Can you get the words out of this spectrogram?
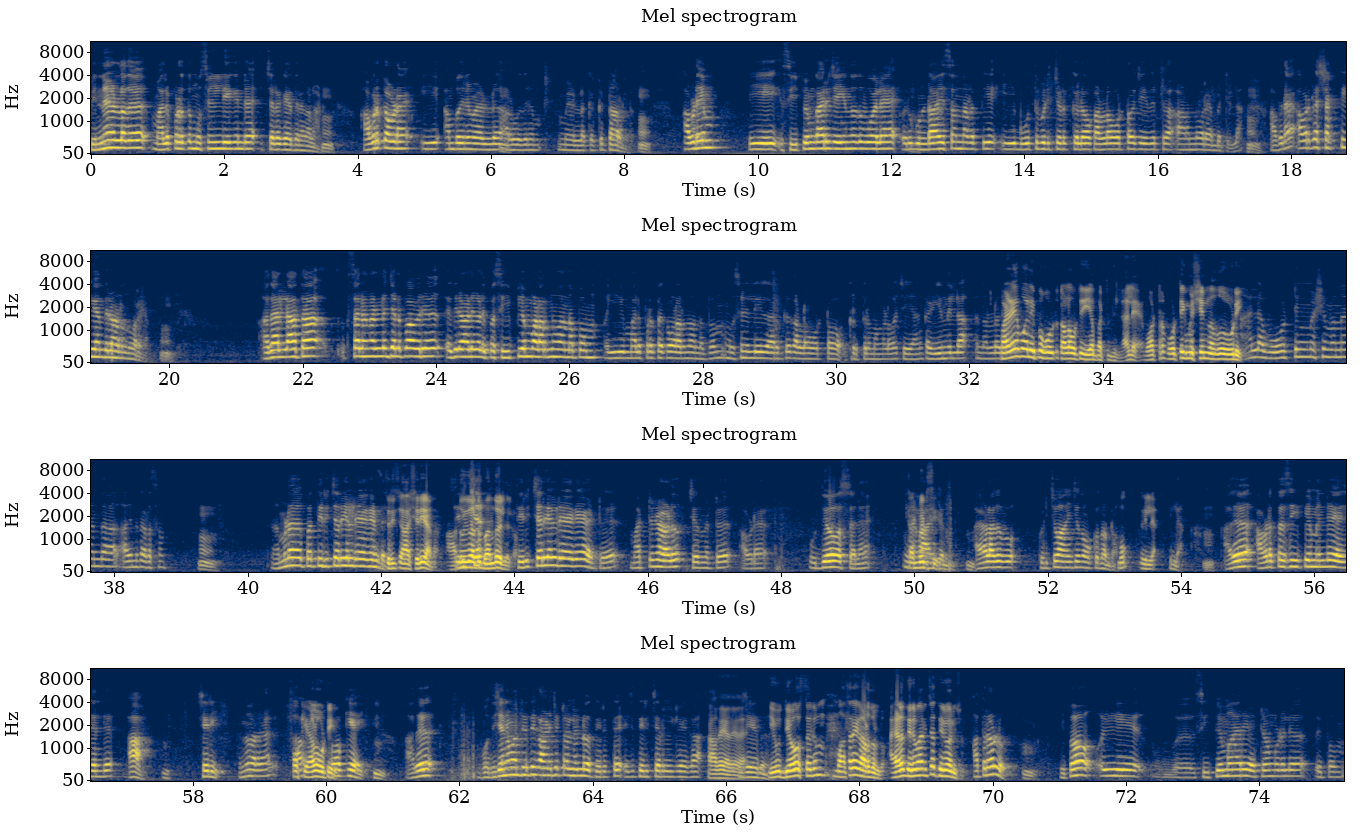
പിന്നെ ഉള്ളത് മലപ്പുറത്ത് മുസ്ലിം ലീഗിന്റെ ചില കേന്ദ്രങ്ങളാണ്. അവർക്കവിടെ ഈ അമ്പതിന് മേളിൽ അറുപതിനും മേളിലൊക്കെ കിട്ടാറുണ്ട്. അവിടെയും ഈ സി പി എംകാർ ചെയ്യുന്നത് പോലെ ഒരു ഗുണ്ടായുസം നടത്തി ഈ ബൂത്ത് പിടിച്ചെടുക്കലോ കള്ള വോട്ടോ ചെയ്തിട്ട് ആണെന്ന് പറയാൻ പറ്റില്ല. അവിടെ അവരുടെ ശക്തി കേന്ദ്രമാണെന്ന് പറയാം. അതല്ലാത്ത സ്ഥലങ്ങളിലും ചിലപ്പോൾ അവർ എതിരാളികൾ ഇപ്പോൾ സി പി എം വളർന്നു വന്നപ്പം ഈ മലപ്പുറത്തൊക്കെ വളർന്നു വന്നപ്പം മുസ്ലിം ലീഗുകാർക്ക് കള്ളവോട്ടോ കൃത്രിമങ്ങളോ ചെയ്യാൻ കഴിയുന്നില്ല എന്നുള്ള പഴയ പോലെ ഇപ്പോൾ കള്ളവോട്ട് കള്ള വോട്ട് ചെയ്യാൻ പറ്റുന്നില്ല അല്ലേ? വോട്ടർ വോട്ടിംഗ് മെഷീൻ വന്നതോടുകൂടി. അല്ല വോട്ടിംഗ് മെഷീൻ വന്ന എന്താ അതിന് തടസ്സം? ഉം. നമ്മൾ ഇപ്പം തിരിച്ചറിയൽ രേഖയുണ്ട്. ശരിയാണ്. തിരിച്ചറിയൽ രേഖയായിട്ട് മറ്റൊരാൾ ചെന്നിട്ട് അവിടെ ഉദ്യോഗസ്ഥനെ കാണിക്കുന്നു. അയാളത് പിടിച്ചു വാങ്ങിച്ച് നോക്കുന്നുണ്ടോ? ഇല്ല. ഇല്ല. അത് അവിടുത്തെ സി പി എമ്മിന്റെ ഏജന്റ് ആ ശരി. എന്ന് പറഞ്ഞാൽ ഓക്കെ ആയി. അത് പൊതുജന മധ്യത്തിൽ കാണിച്ചിട്ടല്ലല്ലോ തിരുത്ത തിരിച്ചറിയൽ രേഖ അതെ അതെ. ചെയ്യുന്നത്. ഈ ഉദ്യോഗസ്ഥനും മാത്രമേ കാണുന്നുള്ളൂ. അയാൾ തീരുമാനിച്ചാൽ തീരുമാനിച്ചു. അത്രേ ഉള്ളൂ. ഇപ്പോ ഇപ്പോൾ ഈ സി പി എമ്മാർ ഏറ്റവും കൂടുതൽ ഇപ്പം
